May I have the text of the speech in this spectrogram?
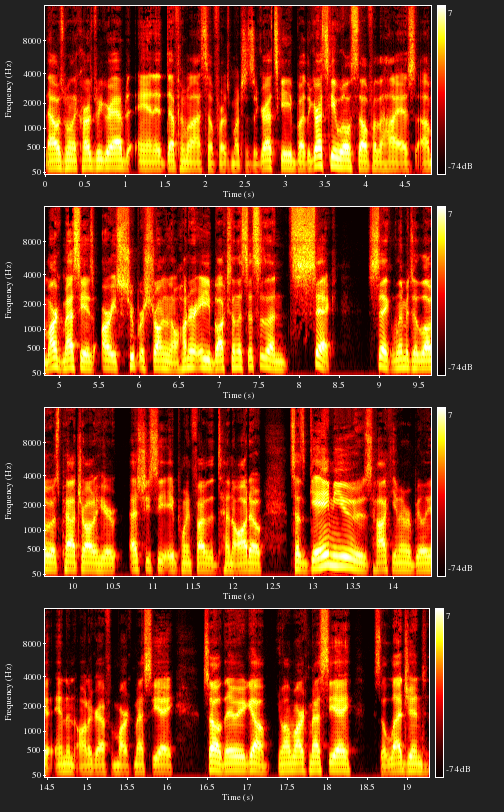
that was one of the cards we grabbed, and it definitely will not sell for as much as the Gretzky, but the Gretzky will sell for the highest. Uh, Mark Messier is already super strong, 180 bucks on this. This is a sick, sick limited logos patch auto here. SGC 8.5 to 10 auto. It says game use hockey memorabilia and an autograph of Mark Messier. So there you go. You want Mark Messier? He's a legend.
